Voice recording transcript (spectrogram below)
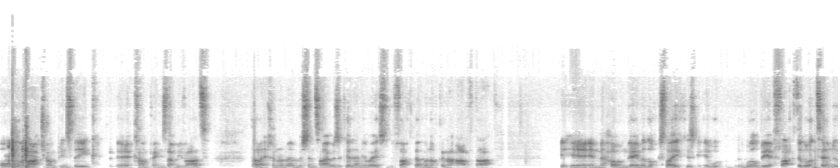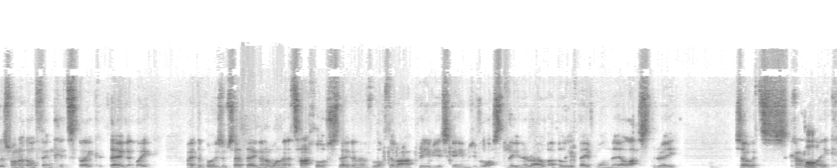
all of our Champions League uh, campaigns that we've had that I can remember since I was a kid, anyway. So the fact that we're not going to have that in the home game, it looks like is, it, w- will be a factor. But in terms of this one, I don't think it's like they're like like the boys have said, they're going to want to attack us. They're going to have looked at our previous games. We've lost three in a row. I believe they've won their last three. So it's kind of oh. like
